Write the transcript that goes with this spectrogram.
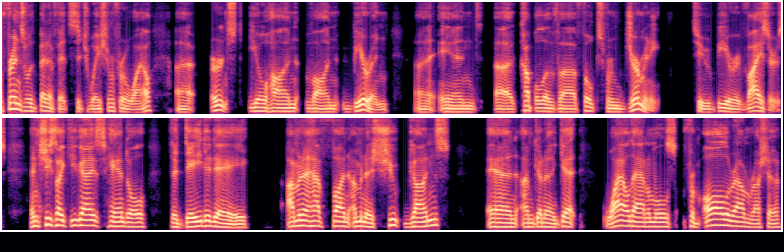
friends with benefits situation for a while, uh, Ernst Johann von Buren, uh, and a couple of uh, folks from Germany to be her advisors. And she's like, You guys handle the day to day. I'm going to have fun. I'm going to shoot guns and I'm going to get wild animals from all around Russia.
